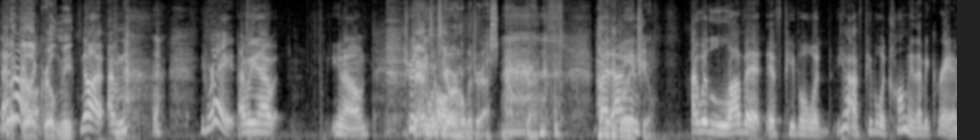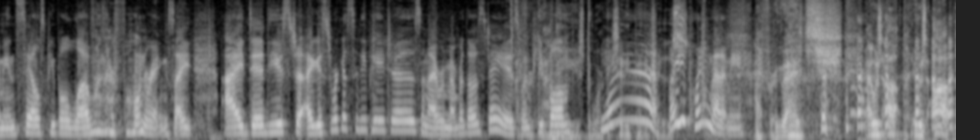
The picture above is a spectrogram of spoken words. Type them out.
I You like, you like grilled meat? No, I. You're right. I mean, I, you know, truth Dan, what's told, your home address? No, go ahead. How But, do I people mean, reach you? I would love it if people would, yeah, if people would call me, that'd be great. I mean, salespeople love when their phone rings. I, I did used to, I used to work at City Pages, and I remember those days when people that used to work yeah. at City Pages. Why are you pointing that at me? I forgot. I was up. It was up.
